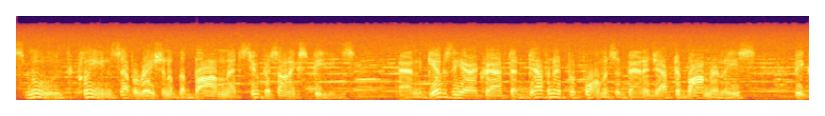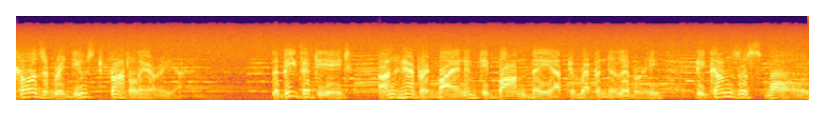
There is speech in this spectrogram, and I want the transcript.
smooth, clean separation of the bomb at supersonic speeds and gives the aircraft a definite performance advantage after bomb release because of reduced frontal area. The B-58, unhampered by an empty bomb bay after weapon delivery, becomes a small,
